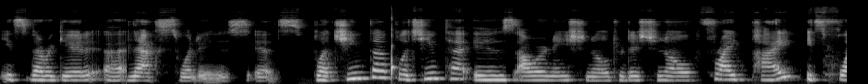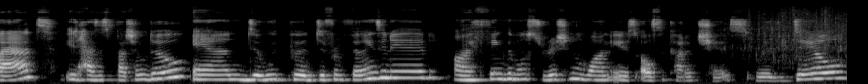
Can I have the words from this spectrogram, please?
It's very good it. Uh, next, what is it's placinta. Placinta is our national traditional fried pie. It's flat. It has a special dough, and we put different fillings in it. I think the most traditional one is also cottage cheese with dill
